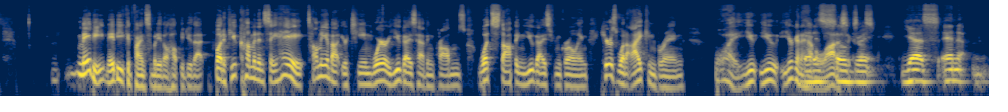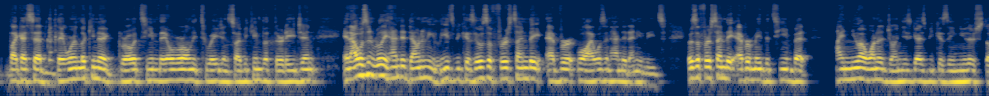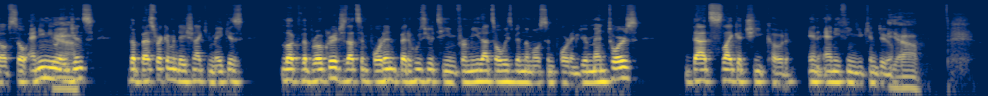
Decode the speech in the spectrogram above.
maybe maybe you could find somebody that'll help you do that. But if you come in and say hey tell me about your team. Where are you guys having problems? What's stopping you guys from growing? Here's what i can bring. Boy you you you're going to have a lot of success. great. Yes, and like I said, they weren't looking to grow a team. They were only two agents, so I became the third agent. And I wasn't really handed down any leads because it was the first time they ever, well, I wasn't handed any leads. It was the first time they ever made the team, but I knew I wanted to join these guys because they knew their stuff. So any new Yeah. agents, the best recommendation I can make is look, the brokerage, that's important, but who's your team? For me, that's always been the most important. Your mentors, that's like a cheat code in anything you can do. Yeah.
